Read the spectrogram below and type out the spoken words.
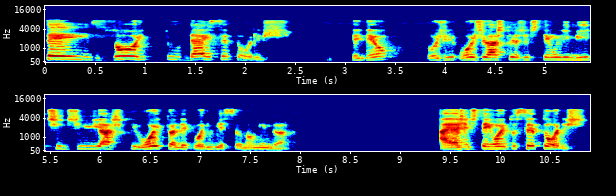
6, 8, 10 setores. Entendeu? Hoje, hoje eu acho que a gente tem um limite de, acho que, oito alegorias, se eu não me engano. Aí a gente tem oito setores,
